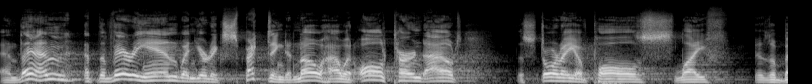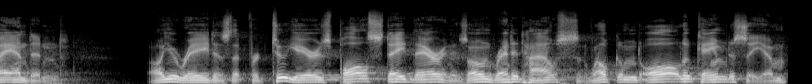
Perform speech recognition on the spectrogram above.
and then at the very end, when you're expecting to know how it all turned out, the story of Paul's life is abandoned. All you read is that for two years, Paul stayed there in his own rented house and welcomed all who came to see him.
